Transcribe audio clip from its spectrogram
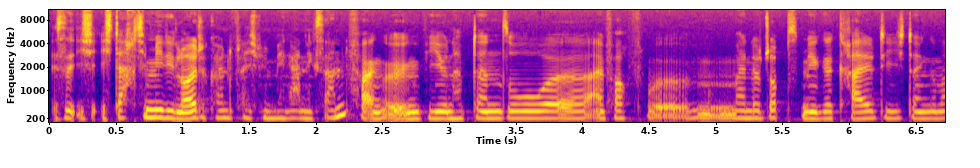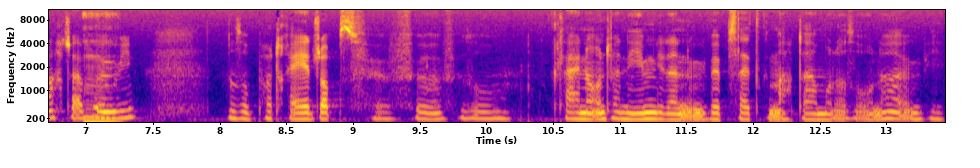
also ich, ich dachte mir, die Leute können vielleicht mit mir gar nichts anfangen irgendwie und habe dann so äh, einfach äh, meine Jobs mir gekrallt, die ich dann gemacht habe irgendwie. Also Porträtjobs für, für, für so kleine Unternehmen, die dann irgendwie Websites gemacht haben oder so, ne, irgendwie.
